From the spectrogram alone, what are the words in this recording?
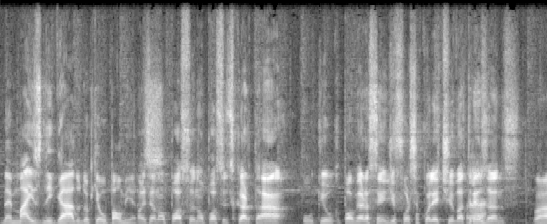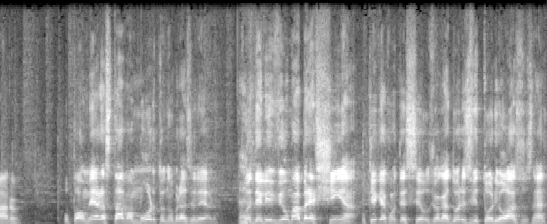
né, mais ligado do que o Palmeiras. Mas eu não posso, eu não posso descartar o que o Palmeiras tem de força coletiva há três É. anos. Claro. O Palmeiras estava morto no brasileiro. Quando ele viu uma brechinha, o que, que aconteceu? Os jogadores vitoriosos, né?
